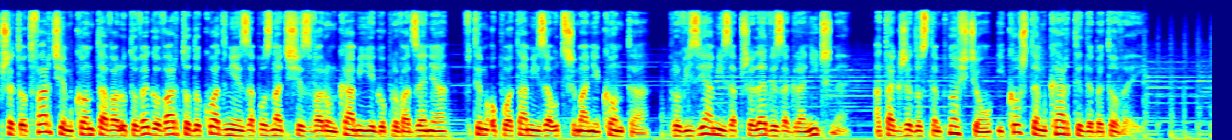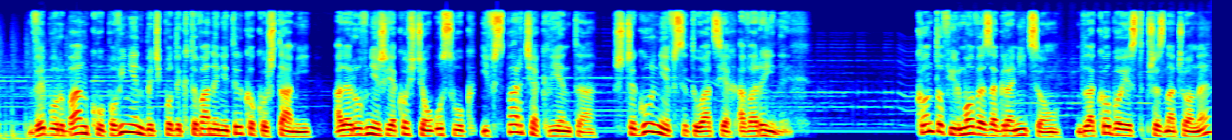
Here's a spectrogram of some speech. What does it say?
Przed otwarciem konta walutowego warto dokładnie zapoznać się z warunkami jego prowadzenia, w tym opłatami za utrzymanie konta, prowizjami za przelewy zagraniczne, a także dostępnością i kosztem karty debetowej. Wybór banku powinien być podyktowany nie tylko kosztami, ale również jakością usług i wsparcia klienta, szczególnie w sytuacjach awaryjnych. Konto firmowe za granicą, dla kogo jest przeznaczone?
